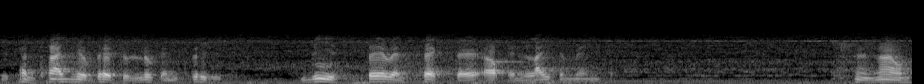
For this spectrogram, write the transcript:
you can try your best to look and see these seven factors of enlightenment. Now,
